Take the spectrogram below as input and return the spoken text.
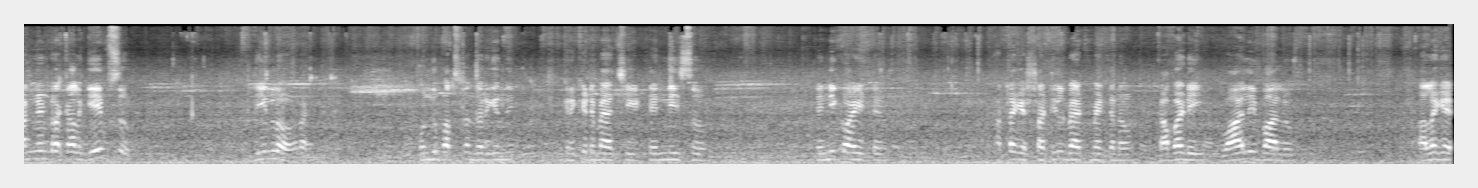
పన్నెండు రకాల గేమ్స్ దీనిలో పొందుపరచడం జరిగింది. క్రికెట్ మ్యాచ్ టెన్నిస్ టెన్నికాయిట్ అట్లాగే షటిల్ బ్యాడ్మింటను కబడ్డీ వాలీబాలు అలాగే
